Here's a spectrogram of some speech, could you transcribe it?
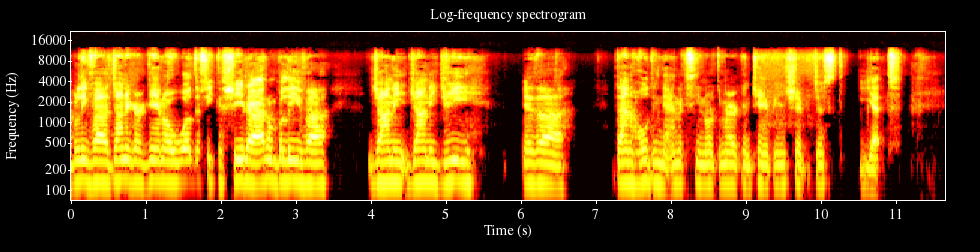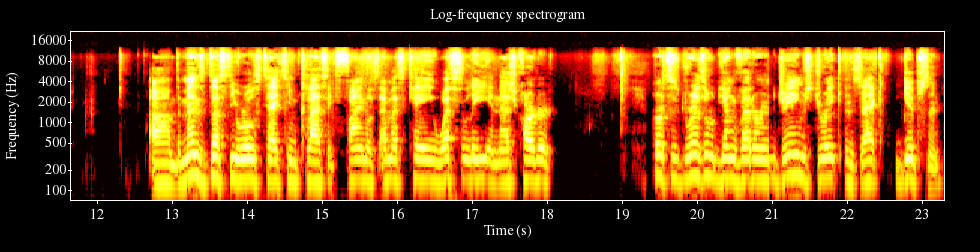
believe uh, Johnny Gargano will defeat Kushida. I don't believe uh, Johnny Johnny G is uh, done holding the NXT North American Championship just yet. Um, the men's Dusty Rhodes Tag Team Classic Finals: MSK, Wes Lee, and Nash Carter versus grizzled young veteran James Drake and Zach Gibson.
